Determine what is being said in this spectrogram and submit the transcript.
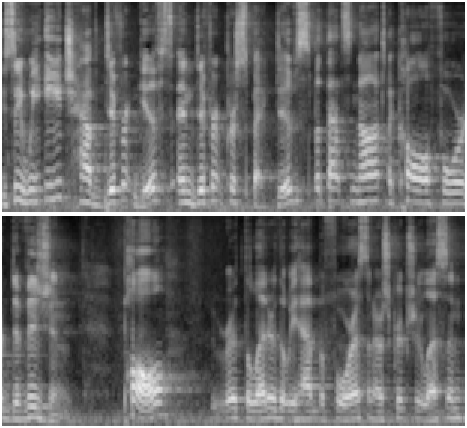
You see, we each have different gifts and different perspectives, but that's not a call for division. Paul, who wrote the letter that we have before us in our scripture lesson,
